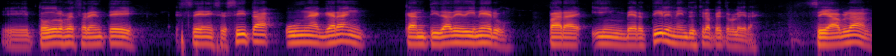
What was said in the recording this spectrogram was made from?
Eh, todo lo referente se necesita una gran cantidad de dinero para invertir en la industria petrolera. Se habla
